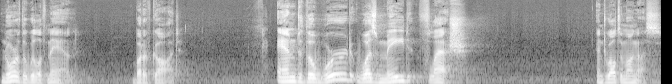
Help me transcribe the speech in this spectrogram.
nor of the will of man but of God. And the Word was made flesh and dwelt among us,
